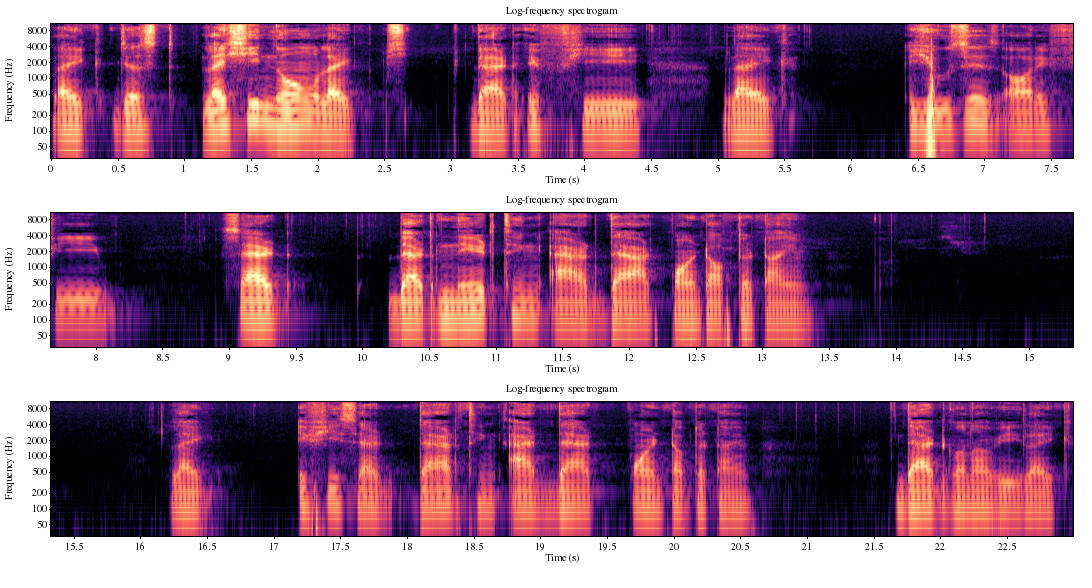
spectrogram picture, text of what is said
like just like she know like she, that if he like uses or if he said that Nate thing at that point of the time. Like if he said that thing at that point of the time that gonna be like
